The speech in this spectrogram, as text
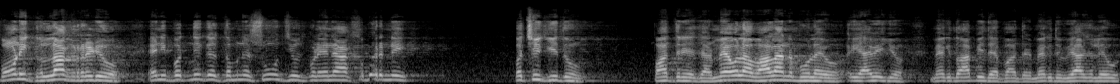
પોણી કલાક રડ્યો. એની પત્ની કે, તમને શું થયું? પણ એને આ ખબર નહીં. પછી કીધું પાંત્રીસ હજાર. મેં ઓલા વાલાને બોલાવ્યો એ આવી ગયો. મેં કીધું, આપી દે પાંત્રીસ. મેં કીધું, વ્યાજ લેવું.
